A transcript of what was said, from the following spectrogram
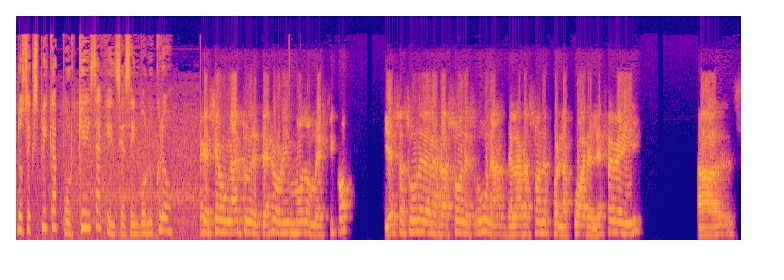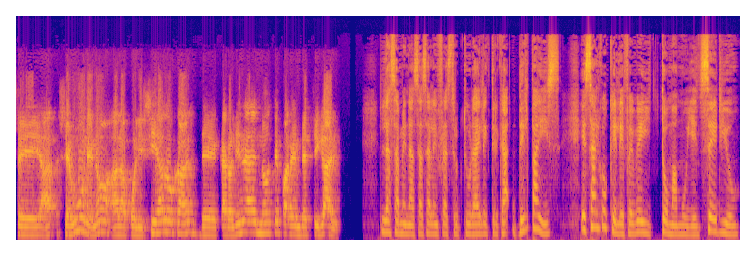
nos explica por qué esa agencia se involucró. Que sea un acto de terrorismo doméstico y esa es una de las razones, una de las razones por la cual el FBI uh, se, uh, se, une ¿no? a la policía local de Carolina del Norte para investigar. Las amenazas a la infraestructura eléctrica del país es algo que el FBI toma muy en serio.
